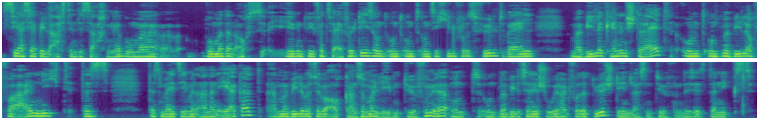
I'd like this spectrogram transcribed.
sehr, sehr belastende Sachen, ja, wo man, wo man dann auch irgendwie verzweifelt ist und, und, und, und sich hilflos fühlt, weil man will ja keinen Streit und, und man will auch vor allem nicht, dass, dass man jetzt jemand anderen ärgert, man will aber selber auch ganz normal leben dürfen, ja, und, und man will seine Schuhe halt vor der Tür stehen lassen dürfen. Das ist jetzt da nichts,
